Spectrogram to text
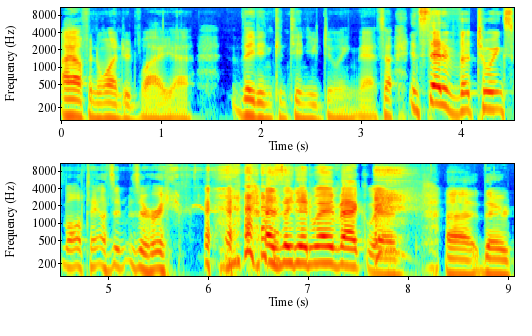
I often wondered why uh, they didn't continue doing that. So instead of uh, touring small towns in Missouri, as they did way back when, uh, they're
